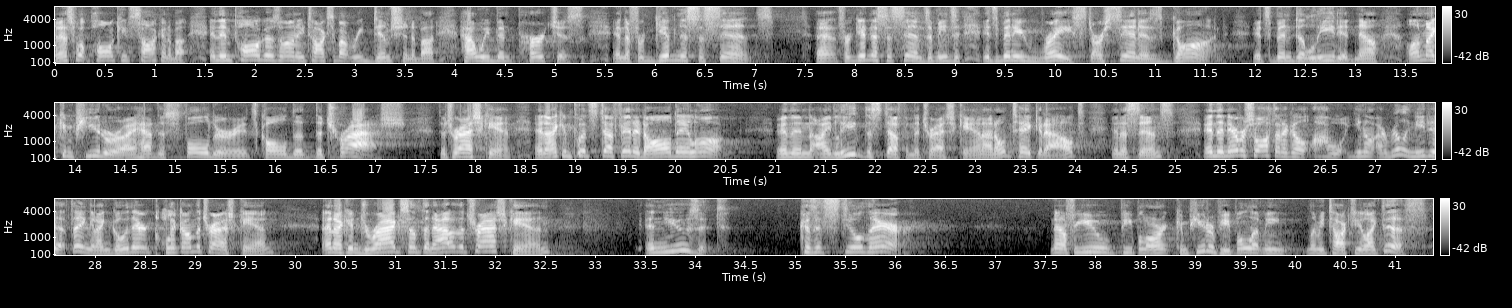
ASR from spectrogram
And that's what Paul keeps talking about. And then Paul goes on, he talks about redemption, about how we've been purchased, and the forgiveness of sins. Uh, forgiveness of sins, it means it's been erased. Our sin is gone. It's been deleted. Now, on my computer, I have this folder. It's called the, the trash, the trash can. And I can put stuff in it all day long. And then I leave the stuff in the trash can. I don't take it out, in a sense. And then every so often I go, oh, well, you know, I really needed that thing. And I can go there and click on the trash can and I can drag something out of the trash can and use it because it's still there. Now, for you people who aren't computer people, let me, let me talk to you like this.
